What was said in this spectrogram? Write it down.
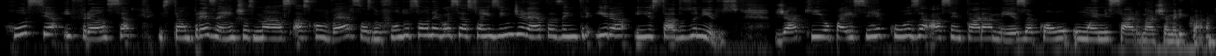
Rússia e França estão presentes, mas as conversas, no fundo, são negociações indiretas entre Irã e Estados Unidos, já que o país se recusa a sentar à mesa com um emissário norte-americano.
